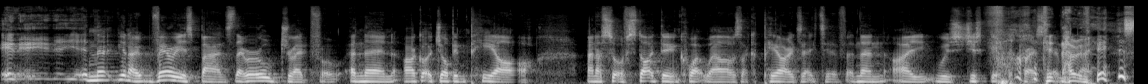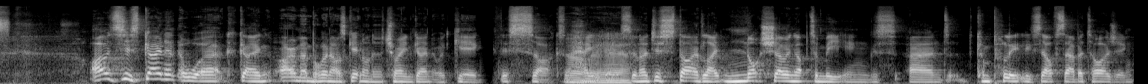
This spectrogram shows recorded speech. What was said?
In, in the you know various bands they were all dreadful. And then i got a job in pr and I sort of started doing quite well. I was like a PR executive, and then I was just getting depressed. I didn't know day. this. I was just going into work, going. I remember when I was getting on a train going to a gig. This sucks. I oh, hate yeah. this, and I just started like not showing up to meetings and completely self sabotaging.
